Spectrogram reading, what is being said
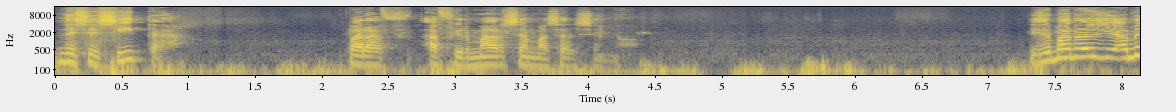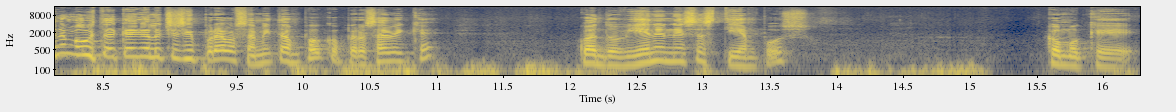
necesita para afirmarse más al Señor. Dice, hermano, a mí no me gusta que haya luchas y pruebas, a mí tampoco, pero ¿sabe qué? Cuando vienen esos tiempos, como que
